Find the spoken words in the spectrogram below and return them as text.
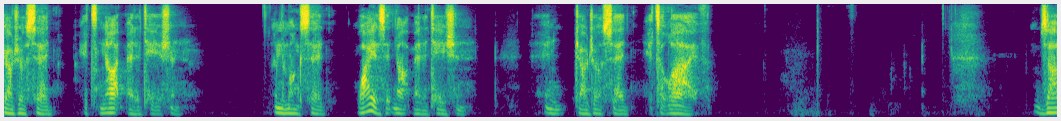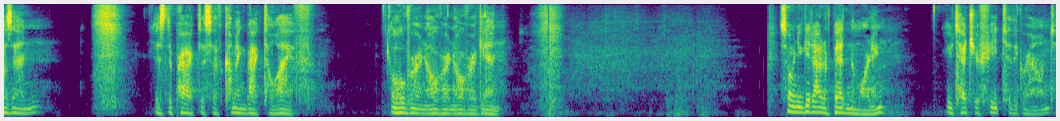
Zhaozhou said, It's not meditation. And the monk said, Why is it not meditation? And Zhaozhou said, It's alive. Zazen is the practice of coming back to life, over and over and over again. So when you get out of bed in the morning, you touch your feet to the ground.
